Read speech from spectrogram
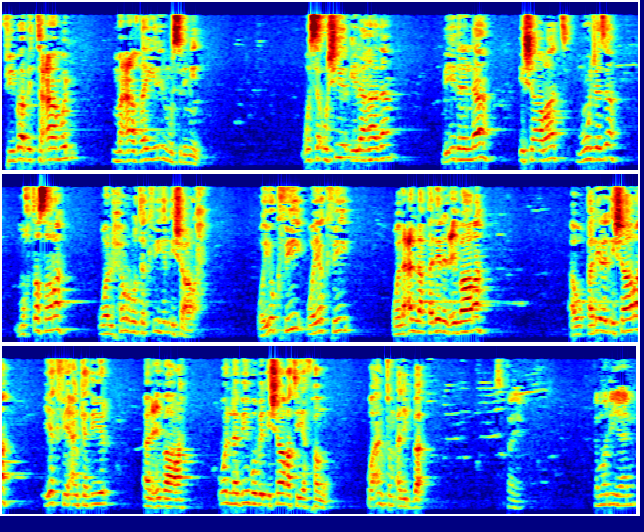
في باب التعامل مع غير المسلمين. وسأشير إلى هذا بإذن الله إشارات موجزة مختصرة والحر تكفيه الإشارة. ويكفي ويكفي ولعل قليل العبارة أو قليل الإشارة يكفي عن كثير العبارة. واللبيب بالإشارة يفهم وأنتم ألباء طيب. Kemudian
